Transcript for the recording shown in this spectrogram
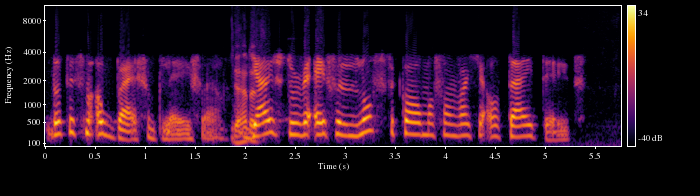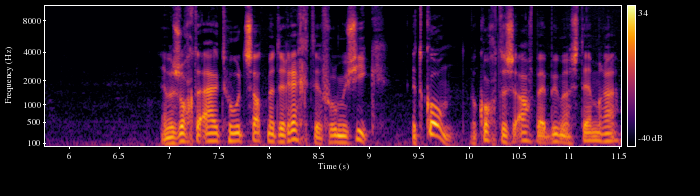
dat is me ook bijgebleven. Ja, dat- Juist door weer even los te komen van wat je altijd deed. En we zochten uit hoe het zat met de rechten voor muziek. Het kon. We kochten ze af bij Buma Stemra.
